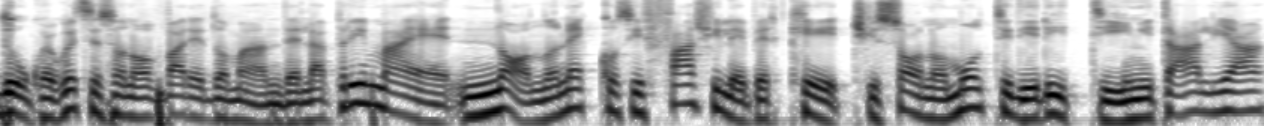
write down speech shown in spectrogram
Dunque, queste sono varie domande. La prima è no, non è così facile perché ci sono molti diritti in Italia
